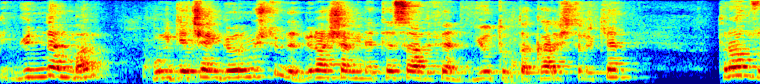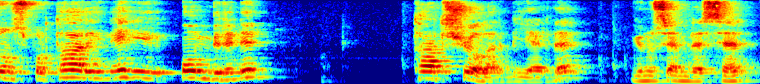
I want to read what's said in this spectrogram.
bir gündem var. Bunu geçen görmüştüm de dün akşam yine tesadüfen YouTube'da karıştırırken Trabzonspor tarihinin en iyi 11'ini tartışıyorlar bir yerde. Yunus Emre Sel,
